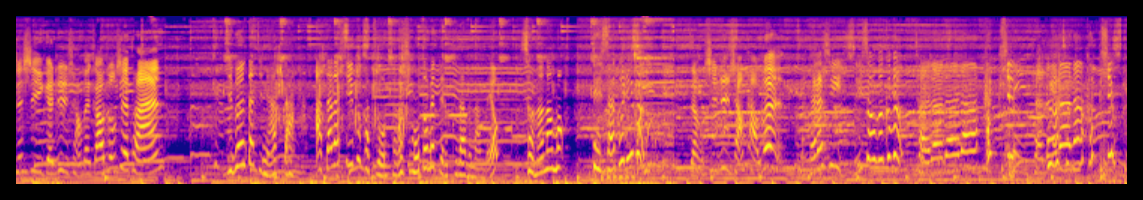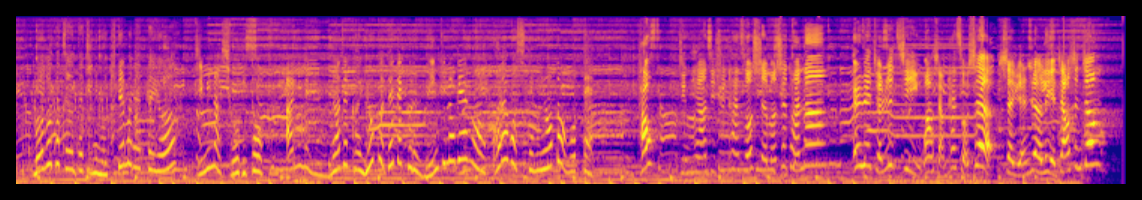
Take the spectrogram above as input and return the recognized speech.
这是一个日常的高中社团。自分たちに合った新しい部活を探し求めてるクラブなんだよ。その名も手探り部。总是日常讨论。新しい吹奏楽部。タラララ拍手。タラララ拍手。ももこちゃんたちにも来てもらったよ。地味な将棋とアニメにもなぜかよく出てくる人気のゲームをコラボしてみようと思って。好，今天要继续探索什么社团呢？二月九日起，妄想探索社社员热烈招生中。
